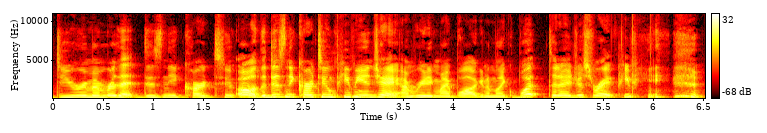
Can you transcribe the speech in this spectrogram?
do you remember that Disney cartoon? Oh, the Disney cartoon PB and J. I'm reading my blog and I'm like, what did I just write? PB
